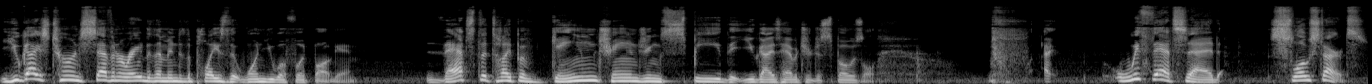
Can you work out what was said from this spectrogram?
You guys turned seven or eight of them into the plays that won you a football game. That's the type of game changing speed that you guys have at your disposal with that said, slow starts.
